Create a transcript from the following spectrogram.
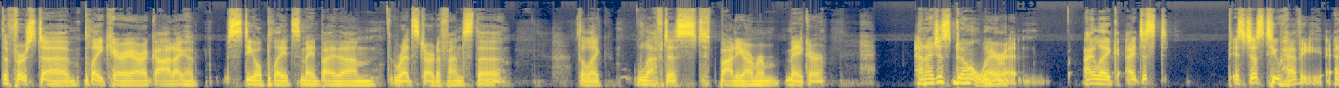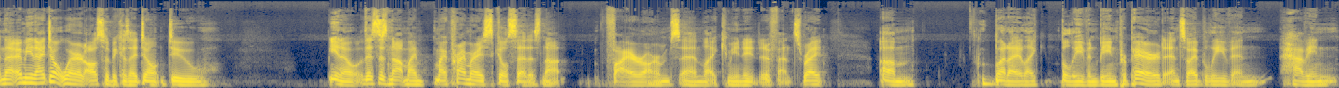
the first uh, plate carrier I got, I got steel plates made by um, Red Star Defense, the the like leftist body armor maker, and I just don't wear it. I like I just it's just too heavy, and I, I mean I don't wear it also because I don't do, you know, this is not my my primary skill set is not firearms and like community defense, right? Um, but I like believe in being prepared, and so I believe in having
